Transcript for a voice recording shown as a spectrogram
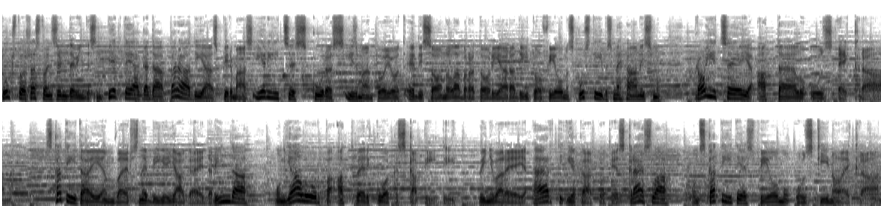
1895. gadā parādījās pirmās ierīces, kuras, izmantojot Edisona laboratorijā radīto filmas kustības mehānismu, projicēja attēlu uz ekrāna. Skatītājiem vairs nebija jāgaida rindā un jālūr pa atveri koka skapītī. Viņi varēja ērti iekārtoties krēslā un skatīties filmu uz kinoekrāna.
